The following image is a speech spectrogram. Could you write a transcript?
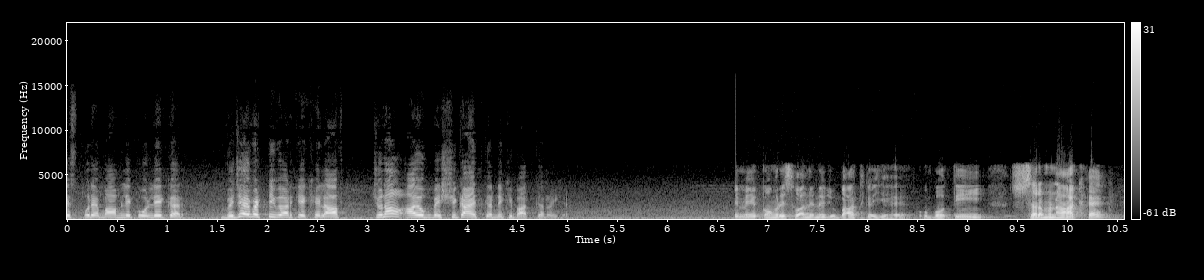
इस पूरे मामले को लेकर विजय वेट्टीवार के खिलाफ चुनाव आयोग में शिकायत करने की बात कर रही है। कांग्रेस वाले ने जो बात कही है, वो बहुत ही शर्मनाक है।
